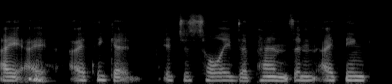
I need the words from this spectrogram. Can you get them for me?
I, I I think it it just totally depends. And I think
